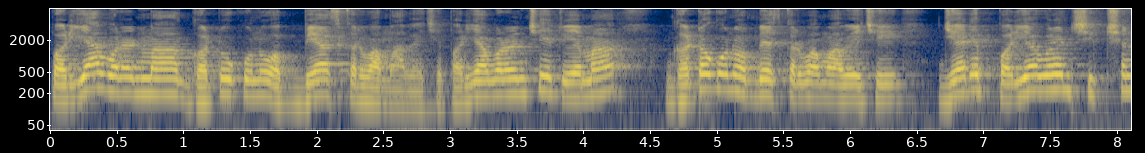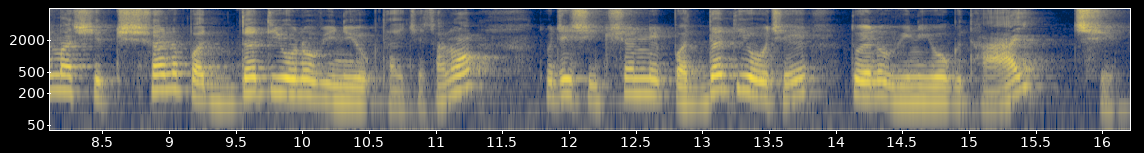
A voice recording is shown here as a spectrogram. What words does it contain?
પર્યાવરણમાં ઘટકોનો અભ્યાસ કરવામાં આવે છે. પર્યાવરણ છે તો એમાં ઘટકોનો અભ્યાસ કરવામાં આવે છે. જ્યારે પર્યાવરણ શિક્ષણમાં શિક્ષણ પદ્ધતિઓનો વિનિયોગ થાય છે. શાનો તો જે શિક્ષણની પદ્ધતિઓ છે તો એનો વિનિયોગ થાય છે.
